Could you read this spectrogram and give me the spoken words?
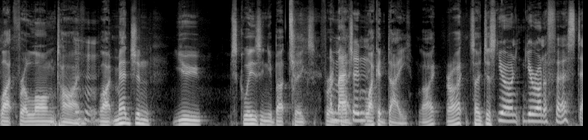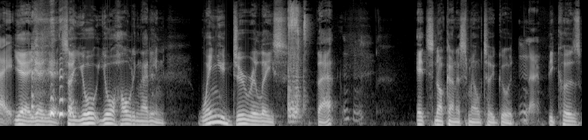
Like for a long time. Mm-hmm. Like imagine you squeezing your butt cheeks for a Imagine- day, like a day, like right. So just You're on you're on a first date. yeah, yeah, yeah. so you're you're holding that in. When you do release that, it's not going to smell too good No. because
